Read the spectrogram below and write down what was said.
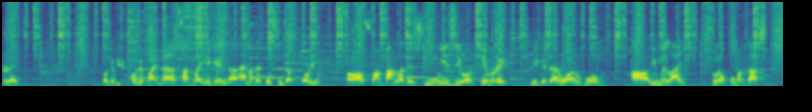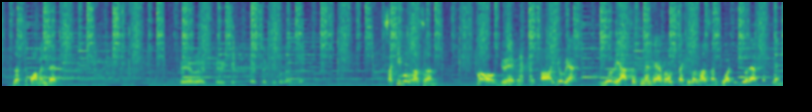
Right. Okay, okay, fine. Uh, again, uh, another question just for you. Uh, from Bangladesh, who is your favorite cricketer or whom uh, you may like? Saurabh Kumar Das. Just comment that. Favorite cricketer Sakibul Hasan. Sakib Al Hasan. Oh, great. uh, your your assessment about Sakib Al Hasan. What is your assessment?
